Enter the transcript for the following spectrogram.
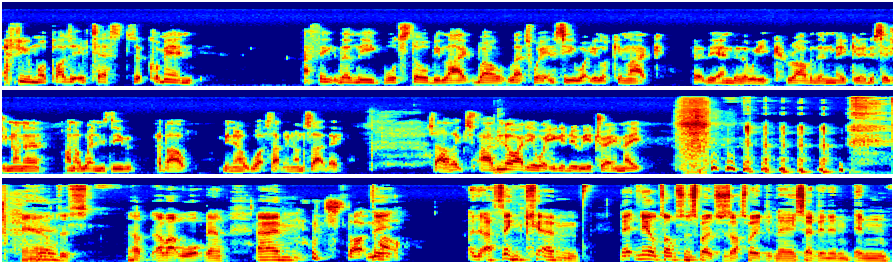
a few more positive tests that come in, I think the league will still be like, well, let's wait and see what you're looking like at the end of the week, rather than making a decision on a on a Wednesday about you know what's happening on Saturday. So Alex, I have no idea what you're gonna do with your train, mate. yeah, yeah, I'll just I, I might walk down. Um, Start now. I think um, Neil Thompson spoke to us last week, didn't he? He said in in, in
